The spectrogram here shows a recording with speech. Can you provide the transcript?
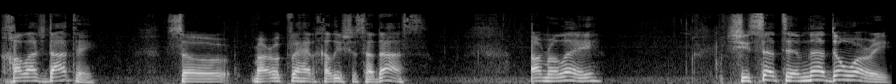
Chalash date. So Marukva had chalisha sadas. Amrale, she said to him, "No, don't worry.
